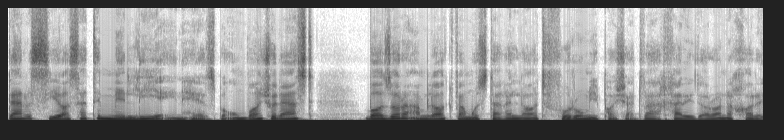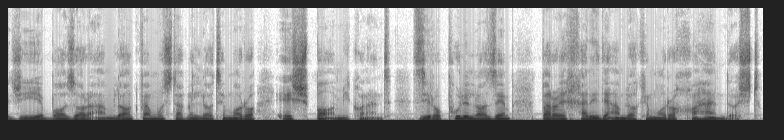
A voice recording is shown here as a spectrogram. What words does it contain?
در سیاست ملی این حزب عنوان شده است بازار املاک و مستقلات فرو می پاشد و خریداران خارجی بازار املاک و مستقلات ما را اشباع می کنند زیرا پول لازم برای خرید املاک ما را خواهند داشت.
